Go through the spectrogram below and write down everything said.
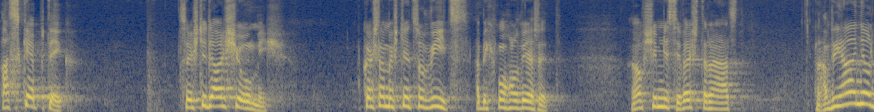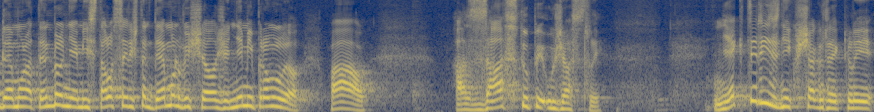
A skeptik, co ještě další umíš? Ukaž nám ještě něco víc, abych mohl věřit. No, všimni si, ve 14. A vyháněl démona, ten byl němý, stalo se, když ten démon vyšel, že němý promluvil. Wow. A zástupy úžasly. Někteří z nich však řekli,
